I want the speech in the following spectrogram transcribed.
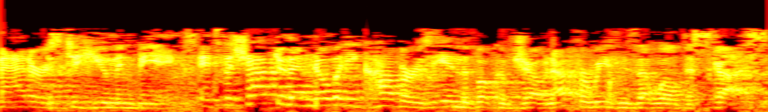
matters to human beings. It's the chapter that nobody covers in the book of Jonah for reasons that we'll discuss.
